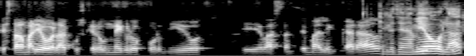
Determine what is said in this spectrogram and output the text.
Estaba Mario Baracus, que era un negro fornido, eh, bastante mal encarado. Que le tenía miedo a volar.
